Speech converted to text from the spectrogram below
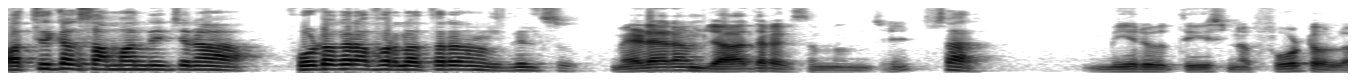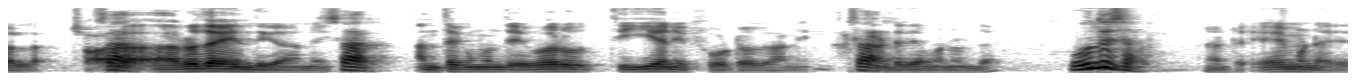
పత్రికకు సంబంధించిన ఫోటోగ్రాఫర్లు వస్తారని నాకు తెలుసు. మేడారం జాతరకు సంబంధించి సార్. మీరు తీసిన ఫోటోలలో చాలా అరుదైంది కానీ సార్. అంతకుముందు ఎవరు తీయని ఫోటో కానీ అట్లాంటిది ఏమైనా ఉందా? ఉంది సార్. అంటే ఏమున్నది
